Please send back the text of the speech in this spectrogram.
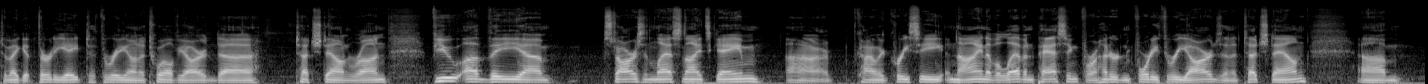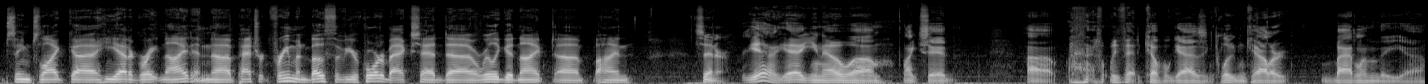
to make it 38 to three on a 12 yard uh, touchdown run. Few of the um, stars in last night's game. Uh, Kyler Creasy, 9 of 11 passing for 143 yards and a touchdown. Um, seems like uh, he had a great night, and uh, Patrick Freeman, both of your quarterbacks had uh, a really good night uh, behind center. Yeah, yeah. You know, um, like I said, uh, we've had a couple guys, including Kyler, battling the uh,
